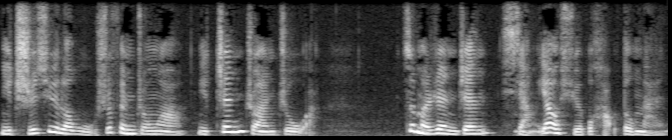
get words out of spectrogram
你持续了五十分钟啊，你真专注啊，这么认真，想要学不好都难。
